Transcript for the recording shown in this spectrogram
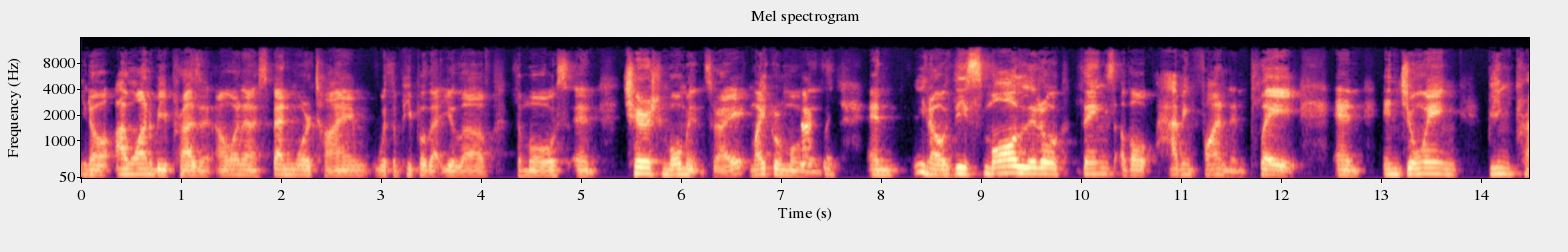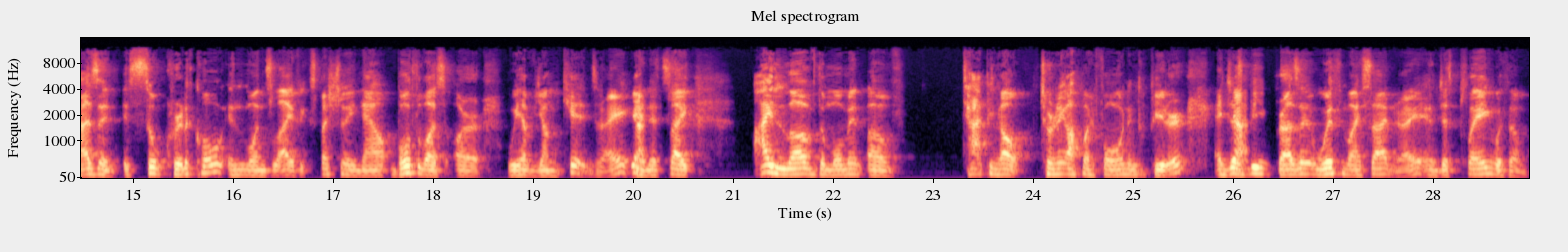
you know, I want to be present. I want to spend more time with the people that you love the most and cherish moments, right? Micro moments. Exactly. And, you know, these small little things about having fun and play and enjoying being present is so critical in one's life, especially now. Both of us are, we have young kids, right? Yeah. And it's like, I love the moment of tapping out, turning off my phone and computer, and just yeah. being present with my son, right? And just playing with him.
